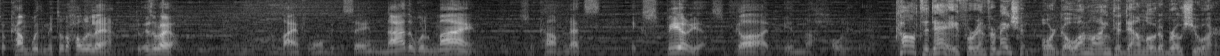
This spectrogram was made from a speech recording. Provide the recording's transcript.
So come with me to the Holy Land, to Israel. Your life won't be the same, neither will mine. So come, let's experience God in the Holy Land. Call today for information or go online to download a brochure.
